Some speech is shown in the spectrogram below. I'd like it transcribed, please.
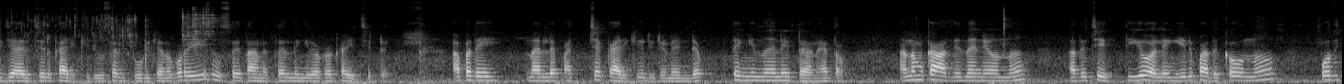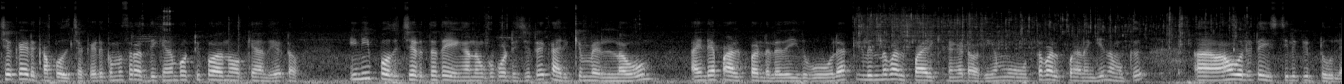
വിചാരിച്ചൊരു കരിക്ക് ജ്യൂസ് അടിച്ചു കുടിക്കാമെന്ന് കുറേ ദിവസമായി തണുത്ത എന്തെങ്കിലുമൊക്കെ കഴിച്ചിട്ട്. അപ്പോൾ അതേ നല്ല പച്ചക്കരിക്ക് കിട്ടിയിട്ടുണ്ട്. എന്റെ തെങ്ങിൽ നിന്ന് തന്നെ ഇട്ടാണ് കേട്ടോ. അത് നമുക്ക് ആദ്യം തന്നെ ഒന്ന് അത് ചെത്തിയോ അല്ലെങ്കിൽ പതുക്കെ ഒന്ന് പൊതിച്ചൊക്കെ എടുക്കാം. പൊതിച്ചൊക്കെ എടുക്കുമ്പോൾ ശ്രദ്ധിക്കണം. പൊട്ടിപ്പോകാൻ നോക്കിയാൽ മതി കേട്ടോ. ഇനി പൊതിച്ചെടുത്ത തേങ്ങ നമുക്ക് പൊട്ടിച്ചിട്ട് കരിക്കും വെള്ളവും അതിന്റെ പൾപ്പുണ്ടല്ലോ. ദേ ഇതുപോലെ കിളിന്ന് പൾപ്പായിരിക്കണം കേട്ടോ. അധികം മൂത്ത പൾപ്പാണെങ്കിൽ നമുക്ക് ആ ഒരു ടേസ്റ്റിൽ കിട്ടൂല.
